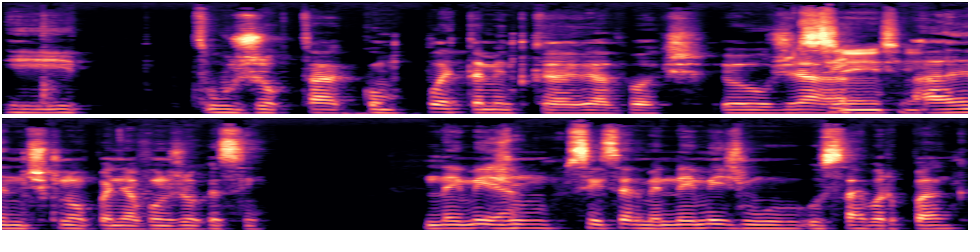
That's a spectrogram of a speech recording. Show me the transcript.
E o jogo está completamente carregado de bugs. Eu já sim, sim. há anos que não apanhava um jogo assim. Nem mesmo, sinceramente, nem mesmo o Cyberpunk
